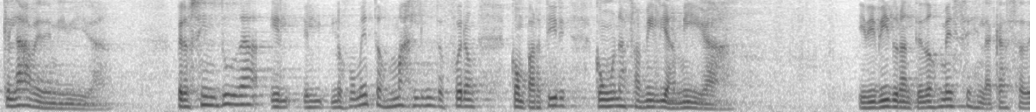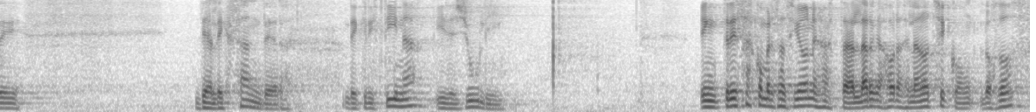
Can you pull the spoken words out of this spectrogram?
clave de mi vida. Pero sin duda los momentos más lindos fueron compartir con una familia amiga. Y viví durante dos meses en la casa de, de Alexander, de Cristina y de Julie. Entre esas conversaciones hasta largas horas de la noche con los dos,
